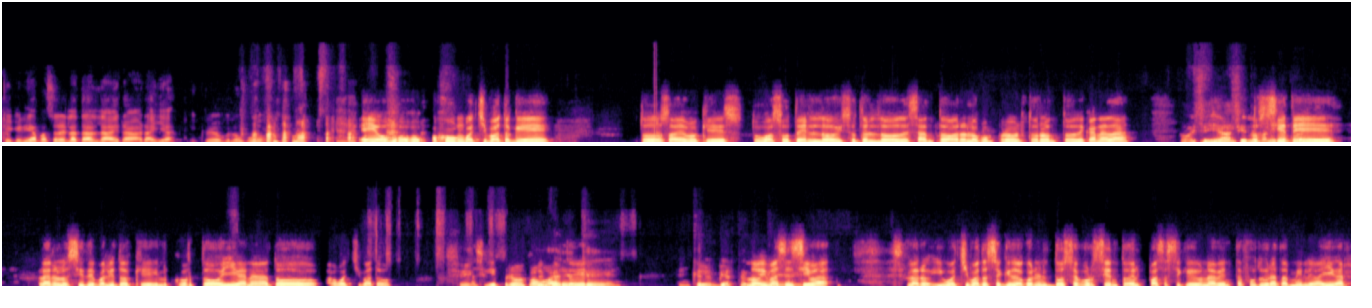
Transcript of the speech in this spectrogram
que quería pasar en la tabla era Araya y creo que no pudo. Eh, ojo, ojo con Guachipato que todos sabemos que estuvo a Soteldo y Soteldo de Santos ahora lo compró el Toronto de Canadá. No, y se Y lleva siete los palitos siete, claro, los siete palitos que costó llegan a todo a Guachipato. Sí. Así que esperemos que lo Vamos a ver invierta en bien. qué, en qué lo invierte. No, y más encima, claro, y Guachipato se quedó con el 12% del pase, así que una venta futura también le va a llegar.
